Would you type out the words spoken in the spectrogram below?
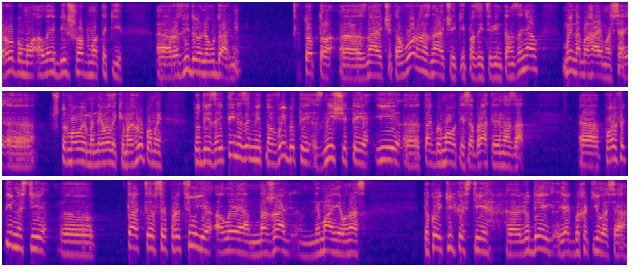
робимо, але більш робимо такі розвідувально-ударні. Тобто, е, знаючи там ворога, знаючи, які позиції він там зайняв, ми намагаємося е, штурмовими невеликими групами туди зайти незамітно, вибити, знищити і, е, так би мовити, забрати назад. По ефективності так, це все працює, але, на жаль, немає у нас такої кількості людей, як би хотілося,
